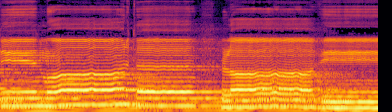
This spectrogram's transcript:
din moarte la viață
